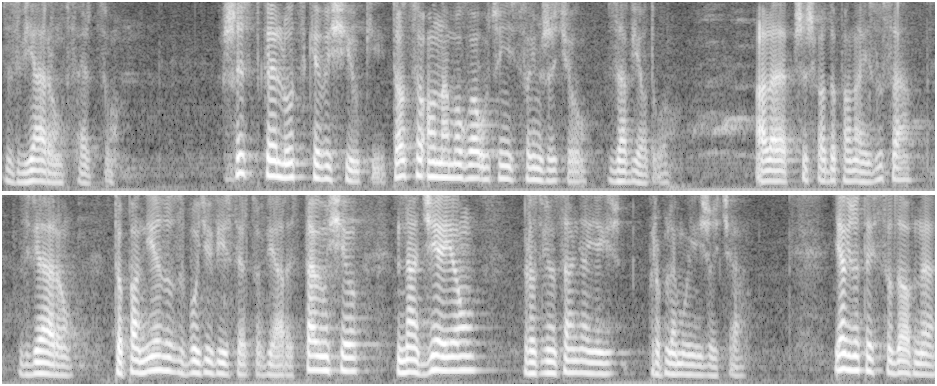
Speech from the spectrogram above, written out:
z wiarą w sercu. Wszystkie ludzkie wysiłki, to co ona mogła uczynić w swoim życiu, zawiodło. Ale przyszła do Pana Jezusa z wiarą. To Pan Jezus zbudził w jej sercu wiarę. Stał się nadzieją rozwiązania jej problemu jej życia. Jakże to jest cudowne,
